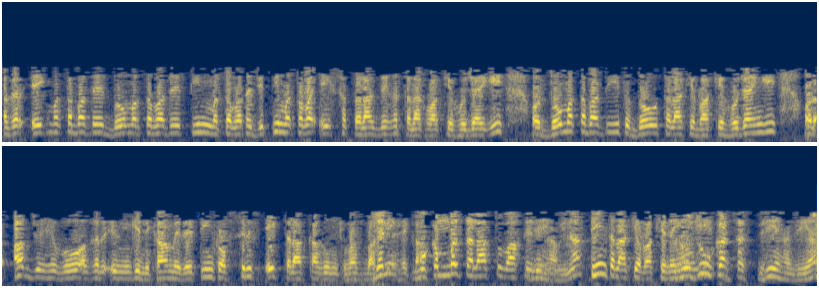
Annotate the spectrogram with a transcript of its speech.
اگر ایک مرتبہ دے دو مرتبہ دے تین مرتبہ دے جتنی مرتبہ ایک ساتھ طلاق دے گا طلاق واقع ہو جائے گی۔ اور دو مرتبہ دی تو دو طلاق واقع ہو جائیں گی۔ اور اب جو ہے وہ اگر ان کے نکاح میں ریٹنگ کا صرف ایک طلاق کا ان کے پاس باقی یعنی رہے گا مکمل طلاق تو واقع نہیں ہوئی نا؟ تین طلاق کے واقع نہیں رجوع کر سکتے جی ہاں جی ہاں۔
